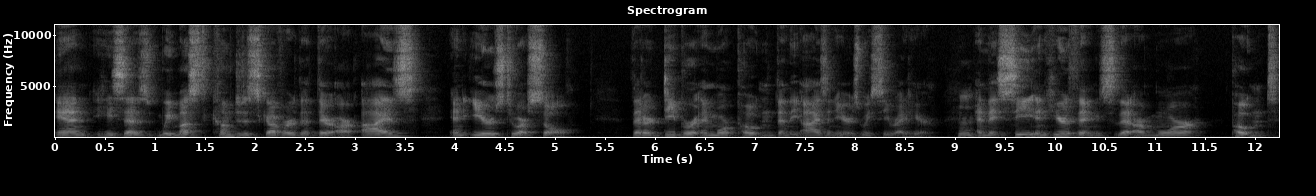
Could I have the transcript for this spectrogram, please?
and he says we must come to discover that there are eyes and ears to our soul that are deeper and more potent than the eyes and ears we see right here. Hmm. and they see and hear things that are more potent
